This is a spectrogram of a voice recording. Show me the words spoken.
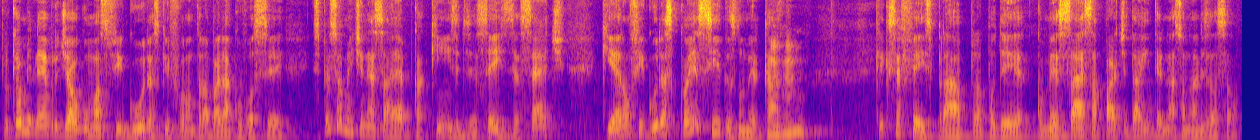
Porque eu me lembro de algumas figuras que foram trabalhar com você, especialmente nessa época, 15, 16, 17, que eram figuras conhecidas no mercado. Uhum. O que, que você fez para poder começar essa parte da internacionalização?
